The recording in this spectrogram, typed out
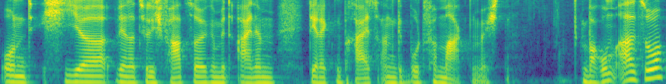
und hier wir natürlich Fahrzeuge mit einem direkten Preisangebot vermarkten möchten. Warum also?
